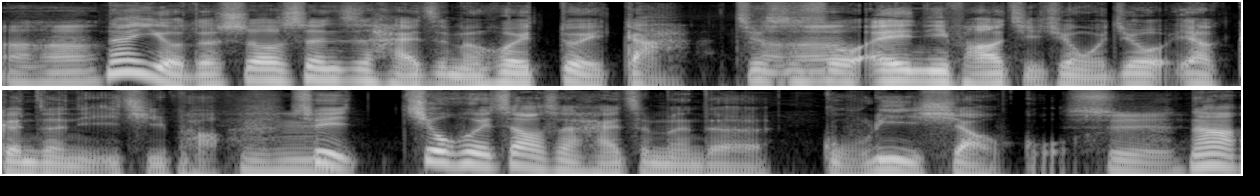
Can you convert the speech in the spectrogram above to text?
嗯哼，那有的时候甚至孩子们会对尬。就是说，哎、uh 你跑几圈，我就要跟着你一起跑，uh. 所以就会造成孩子们的鼓励效果。是，那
